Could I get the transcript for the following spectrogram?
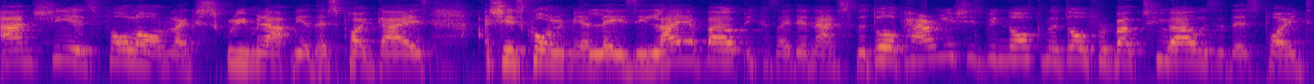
And she is full on like screaming at me at this point, guys. She's calling me a lazy lie about because I didn't answer the door. Apparently, she's been knocking the door for about two hours at this point.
